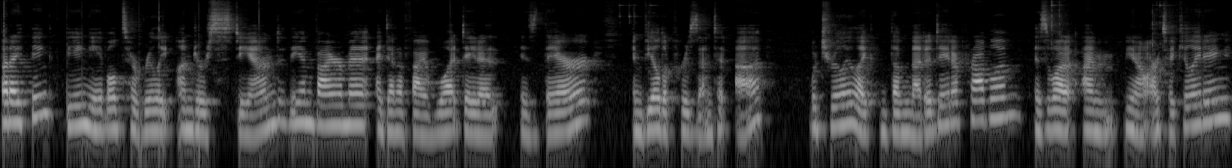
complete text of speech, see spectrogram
But I think being able to really understand the environment, identify what data is there, and be able to present it up, which really like the metadata problem is what I'm, you know, articulating.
